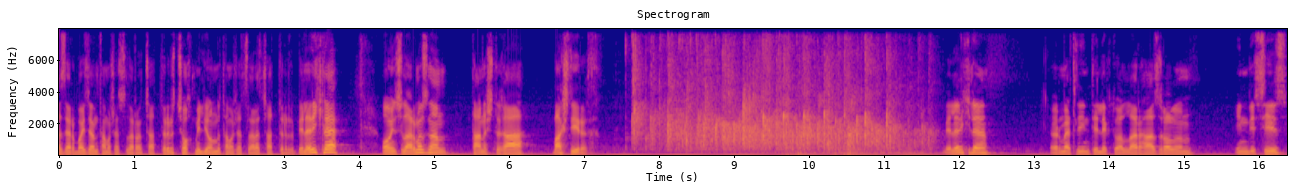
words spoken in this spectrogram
Azərbaycan tamaşaçılarına çatdırır, çox milyonlu tamaşaçılara çatdırır. Beləliklə oyunçularımızla tanışlığa başlayırıq. Beləliklə, hörmətli intellektuallar hazır olun. İndi siz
